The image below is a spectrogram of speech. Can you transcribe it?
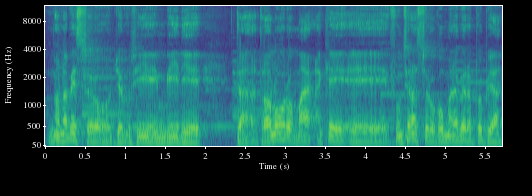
non avessero gelosie invidie tra, tra, loro, ma che eh, funzionassero come una vera e propria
